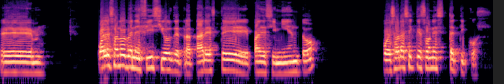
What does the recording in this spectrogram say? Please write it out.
Eh, ¿Cuáles son los beneficios de tratar este padecimiento? Pues ahora sí que son estéticos.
